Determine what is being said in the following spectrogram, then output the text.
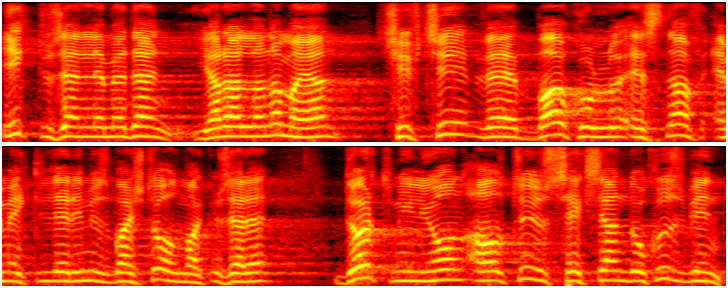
İlk düzenlemeden yararlanamayan çiftçi ve bağkurlu esnaf emeklilerimiz başta olmak üzere 4 milyon 689 bin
